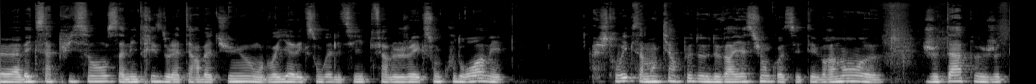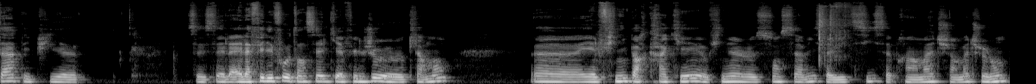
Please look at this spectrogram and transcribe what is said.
Euh, avec sa puissance, sa maîtrise de la terre battue. On le voyait avec son, elle essayait de faire le jeu avec son coup droit, mais je trouvais que ça manquait un peu de, variation, quoi. C'était vraiment, euh, je tape, je tape, et puis euh, elle, a fait des fautes, hein. c'est elle qui a fait le jeu, clairement. et elle finit par craquer, au final, sans service à 8-6 après un match, un match long.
